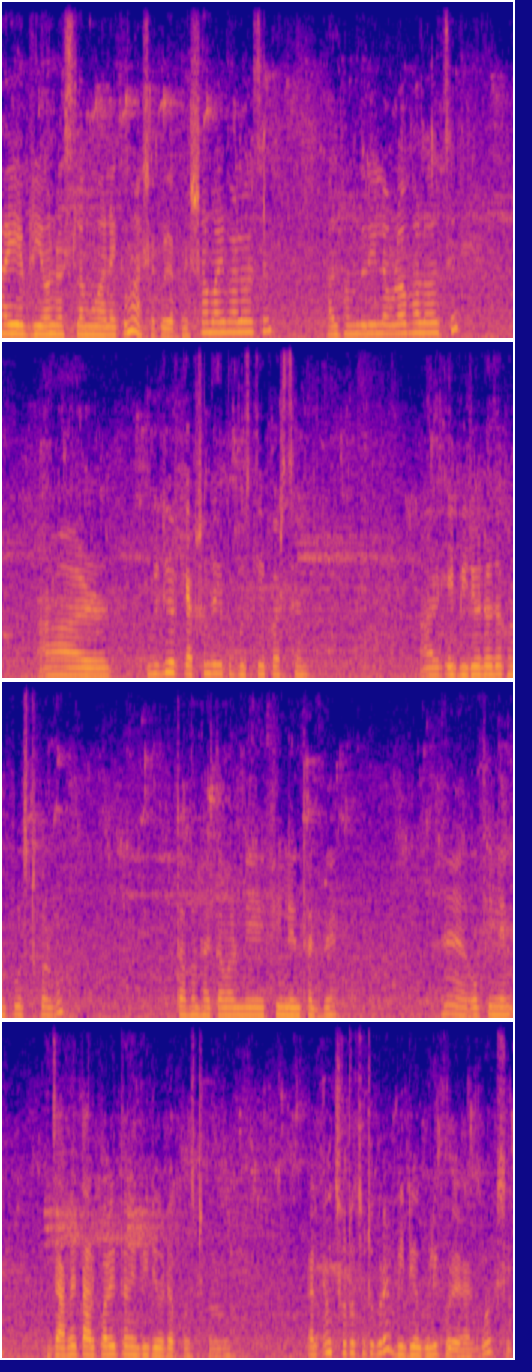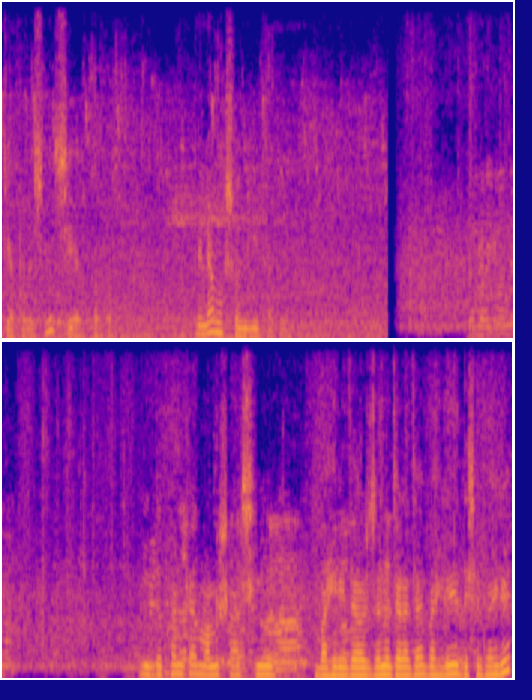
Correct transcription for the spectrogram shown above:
Hi everyone, আসসালামু আলাইকুম। আশা করি আপনি সবাই ভালো আছেন। আলহামদুলিল্লাহ, আমরাও ভালো আছি। আর ভিডিওর ক্যাপশন দেখে তো বুঝতেই পারছেন। আর এই ভিডিওটা যখন পোস্ট করব, তখন হয়তো আমার মেয়ে ফিনল্যান্ড থাকবে। হ্যাঁ ও ফিনল্যান্ড যাবে, তারপরেই তো আমি ভিডিওটা পোস্ট করব। কারণ আমি ছোট ছোট করে ভিডিওগুলি করে রাখব, সেটি আপনাদের সঙ্গে শেয়ার করব। তাহলে আমার সঙ্গেই থাকে। এই দোকানটা মানুষ আসে বাইরে যাওয়ার জন্য যারা যায় বাইরে দেশের বাইরে।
